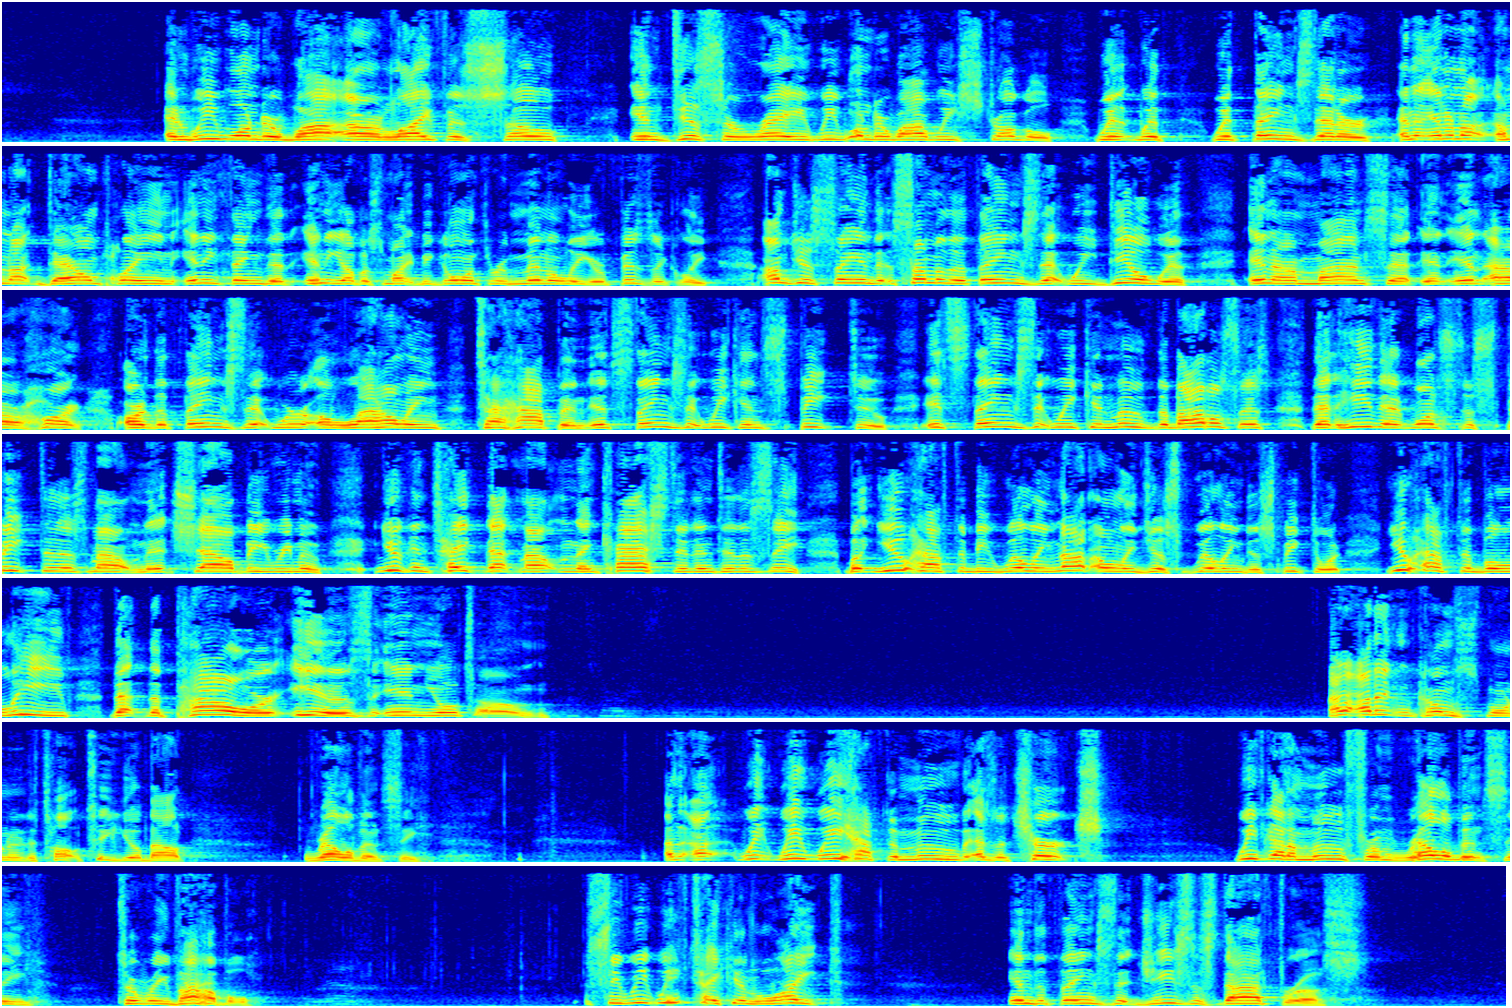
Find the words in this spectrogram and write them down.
And we wonder why our life is so in disarray. We wonder why we struggle with, with with things that are, and, and I'm, not, I'm not downplaying anything that any of us might be going through mentally or physically. I'm just saying that some of the things that we deal with in our mindset and in our heart are the things that we're allowing to happen. It's things that we can speak to, it's things that we can move. The Bible says that he that wants to speak to this mountain, it shall be removed. You can take that mountain and cast it into the sea, but you have to be willing, not only just willing to speak to it, you have to believe that the power is in your tongue. I, I didn't come this morning to talk to you about relevancy. And I, we, we, we have to move as a church. We've got to move from relevancy to revival. See, we, we've taken light in the things that Jesus died for us.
